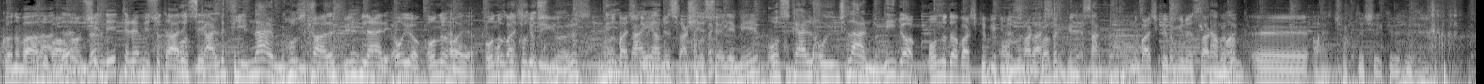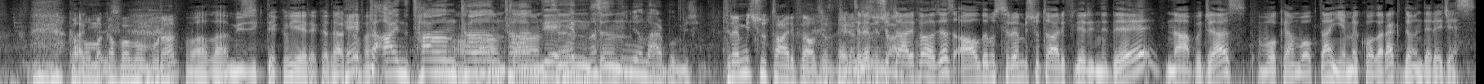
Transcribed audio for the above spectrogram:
Konu bağlandı. bağlandı. Şimdi tiramisu tarifleri. Oscar'lı filmler mi? Oscar'lı filmler o yok onu O yok. onu, Onu başka bir gün. konuşmuyoruz. Onu başka ben bir güne yanlış bir şey sakladık. söylemeyelim. Oscar'lı oyuncular mı? Ne? Yok onu da başka bir güne Onu sakladık. başka bir güne sakladık. Onu başka bir güne sakladık. Tamam. Ee, ay çok teşekkür ederim. Kafama Arkadaş. kafama vuran. Vallahi müzikte bir yere kadar Hep de aynı tan tan Tan, diye. Hep tın, nasıl tın. dinliyorlar bu müziği? Tiramisu tarifi alacağız. Evet, Tiramisu tarifi alacağız. Aldığımız tiramisu tariflerini de ne yapacağız? Walk and Walk'tan yemek olarak döndüreceğiz.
